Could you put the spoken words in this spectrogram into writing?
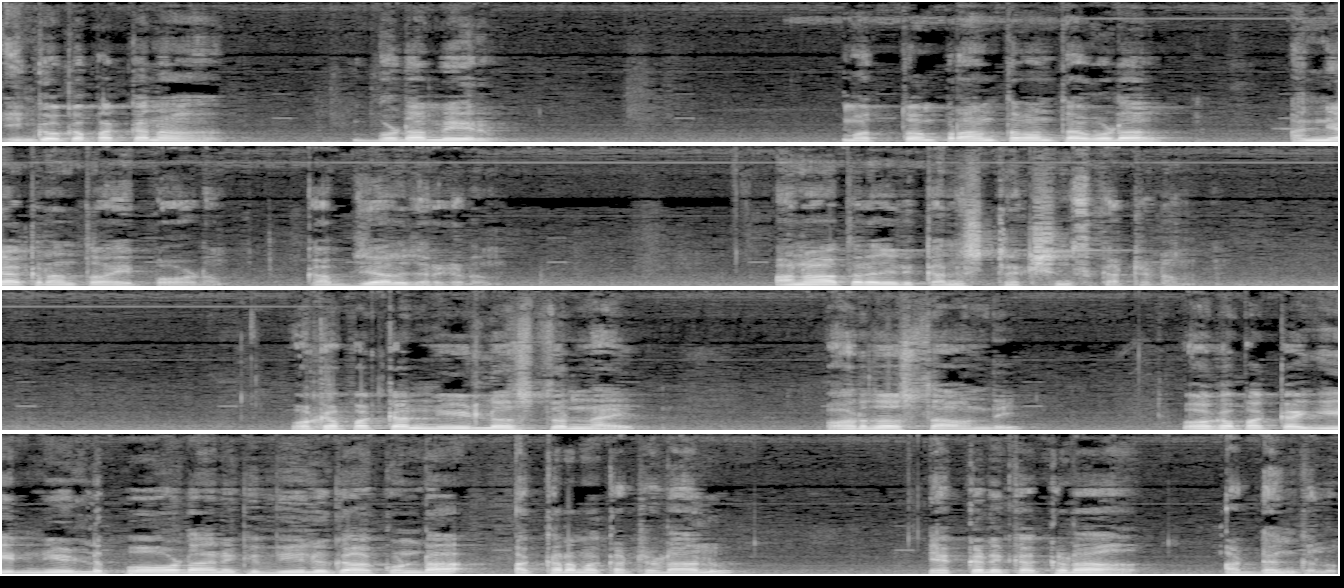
ఇంకొక పక్కన బుడమేరు మొత్తం ప్రాంతం అంతా కూడా అన్యాక్రాంతం అయిపోవడం. కబ్జాలు జరగడం అనాథరైజ్డ్ కన్స్ట్రక్షన్స్ కట్టడం. ఒక పక్క నీళ్ళు వస్తున్నాయి వరదొస్తా ఉంది. ఒక పక్క ఈ నీళ్ళు పోవడానికి వీలు కాకుండా అక్రమ కట్టడాలు ఎక్కడికక్కడ అడ్డంకులు.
